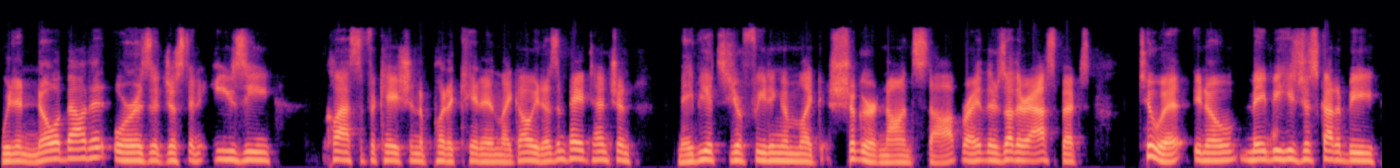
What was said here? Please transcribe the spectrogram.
we didn't know about it, or is it just an easy classification to put a kid in? Like, oh, he doesn't pay attention. Maybe it's you're feeding him like sugar nonstop, right? There's other aspects to it. You know, maybe he's just got to be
